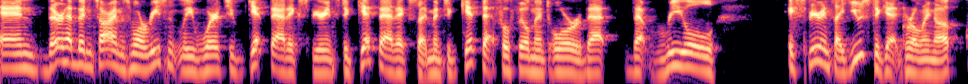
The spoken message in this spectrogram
And there have been times more recently where to get that experience to get that excitement to get that fulfillment or that that real experience i used to get growing up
